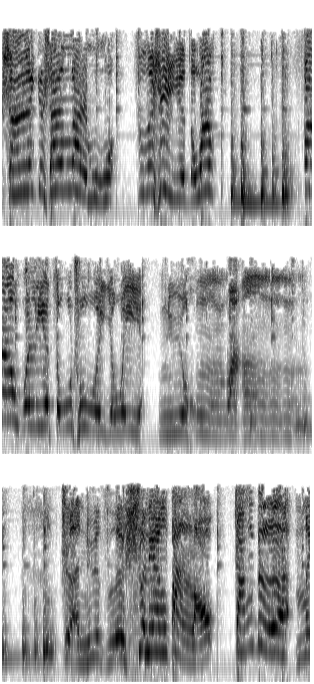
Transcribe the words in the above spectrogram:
闪一闪二目，仔细的往屋里走出一位女红妆，这女子徐娘半老。长得美，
